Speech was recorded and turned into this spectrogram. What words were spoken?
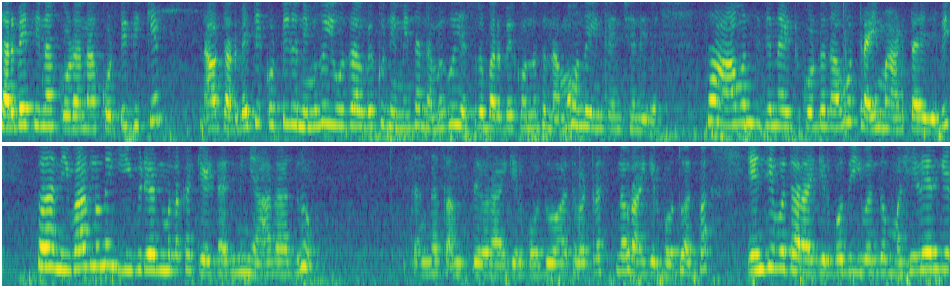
ತರಬೇತಿನ ಕೊಡೋಣ ಕೊಟ್ಟಿದ್ದಕ್ಕೆ, ನಾವು ತರಬೇತಿ ಕೊಟ್ಟಿದ್ದು ನಿಮಗೂ ಯೂಸ್ ಆಗಬೇಕು, ನಿಮ್ಮಿಂದ ನಮಗೂ ಹೆಸರು ಬರಬೇಕು ಅನ್ನೋದು ನಮ್ಮ ಒಂದು ಇಂಟೆನ್ಷನ್ ಇದೆ. ಸೊ ಆ ಒಂದು ಇದನ್ನು ಇಟ್ಕೊಂಡು ನಾವು ಟ್ರೈ ಮಾಡ್ತಾ ಇದ್ದೀವಿ. ಸೊ ನಾನು ಇವಾಗಲೂ ಈ ವಿಡಿಯೋದ ಮೂಲಕ ಕೇಳ್ತಾ ಇದ್ದೀನಿ. ಯಾರಾದರೂ ಸಂಘ ಸಂಸ್ಥೆಯವರಾಗಿರ್ಬೋದು ಅಥವಾ ಟ್ರಸ್ಟ್ನವರಾಗಿರ್ಬೋದು ಅಥವಾ ಎನ್ ಜಿ ಒದವರಾಗಿರ್ಬೋದು ಈ ಒಂದು ಮಹಿಳೆಯರಿಗೆ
